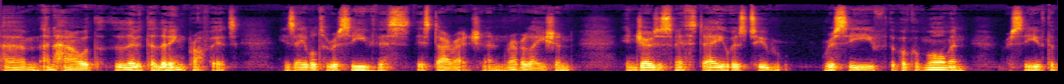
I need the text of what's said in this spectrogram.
um, and how the, the living prophet is able to receive this this direction and revelation. In Joseph Smith's day, it was to receive the Book of Mormon, receive the,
